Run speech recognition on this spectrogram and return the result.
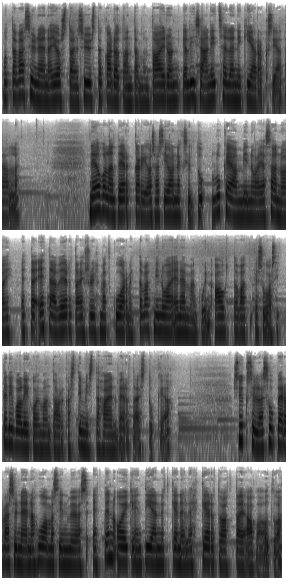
mutta väsyneenä jostain syystä kadotan tämän taidon ja lisään itselleni kierroksia tällä – Neuvolan terkkari osasi onneksi tu- lukea minua ja sanoi, että etävertaisryhmät kuormittavat minua enemmän kuin auttavat ja suositteli valikoiman tarkasti, mistä haen vertaistukea. Syksyllä superväsyneenä huomasin myös, etten oikein tiennyt kenelle kertoa tai avautua.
